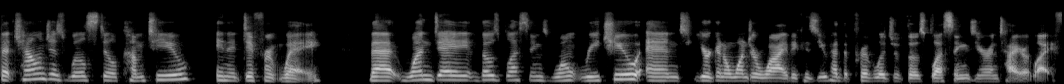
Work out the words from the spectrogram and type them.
that challenges will still come to you in a different way that one day those blessings won't reach you and you're going to wonder why because you had the privilege of those blessings your entire life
